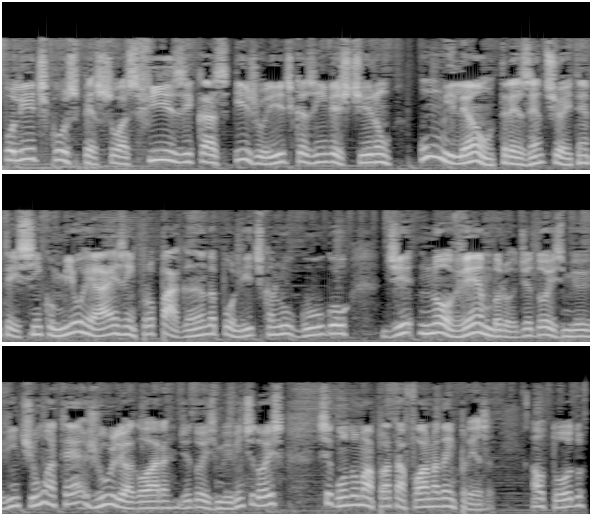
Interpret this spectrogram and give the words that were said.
políticos, pessoas físicas e jurídicas investiram 1 milhão 385 mil reais em propaganda política no Google de novembro de 2021 até julho agora de 2022, segundo uma plataforma da empresa. Ao todo,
